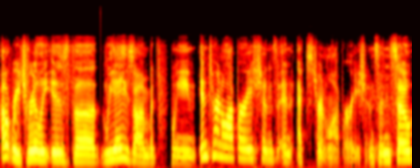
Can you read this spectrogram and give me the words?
Outreach really is the liaison between internal operations and external operations. And so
